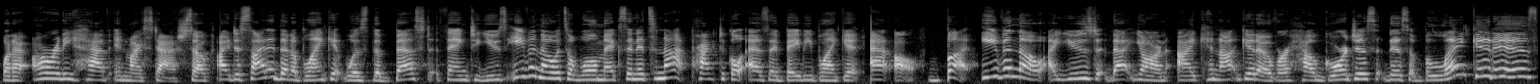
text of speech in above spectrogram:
what I already have in my stash. So I decided that a blanket was the best thing to use, even though it's a wool mix and it's not practical as a baby blanket at all. But even though I used that yarn, I cannot get over how gorgeous this blanket is.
